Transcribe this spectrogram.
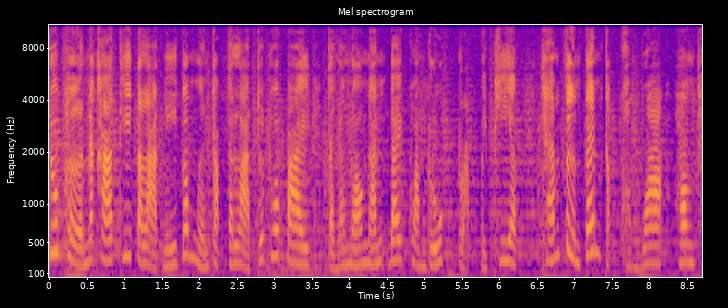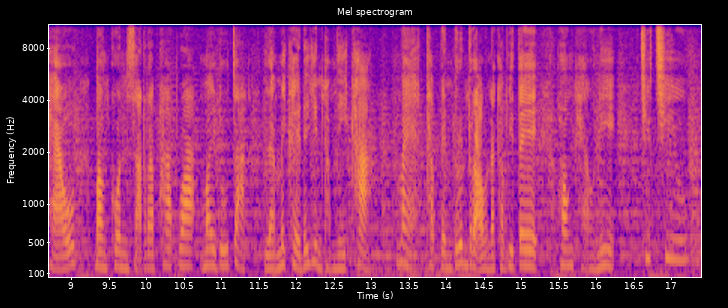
ดูเผินนะคะที่ตลาดนี้ก็เหมือนกับตลาดทั่ว ๆ ไป แต่น้องๆนั้นได้ความรู้กลับไปเพียบ แถมตื่นเต้นกับคำว่าห้องแถว บางคนสารภาพว่าไม่รู้จักและไม่เคยได้ยินคำนี้ค่ะแหมถ้าเป็นรุ่นเรานะคะพี่เต้ ห้องแถวนี่ชิวๆ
